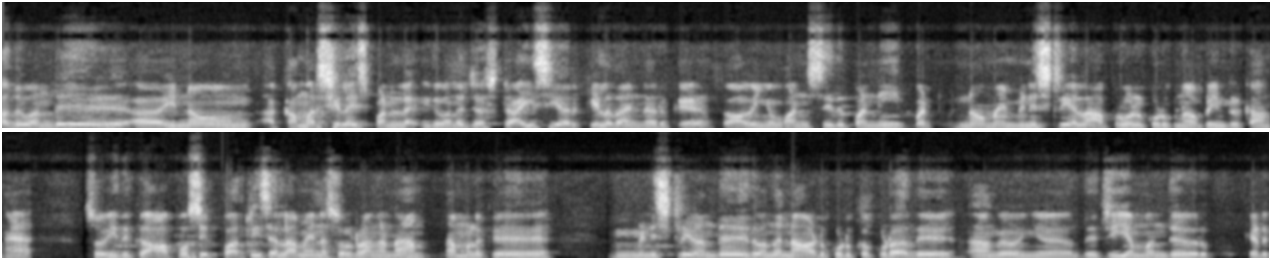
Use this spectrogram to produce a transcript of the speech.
அது வந்து இன்னும் கமர்ஷியலைஸ் பண்ணல. இது வந்து ஜஸ்ட் ஐசிஆர் கீழே தான் இன்னும் இருக்கு. ஸோ அவங்க ஒன்ஸ் இது பண்ணி பட் இன்னுமே மினிஸ்ட்ரி எல்லாம் அப்ரூவல் கொடுக்கணும் அப்படின்னு இருக்காங்க. ஸோ இதுக்கு ஆப்போசிட் பார்ட்டிஸ் எல்லாமே என்ன சொல்றாங்கன்னா நம்மளுக்கு மினிஸ்ட்ரி வந்து இது வந்து நாடு கொடுக்க கூடாது நாங்க இங்க வந்து ஜிஎம் வந்து ஒரு கெடு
